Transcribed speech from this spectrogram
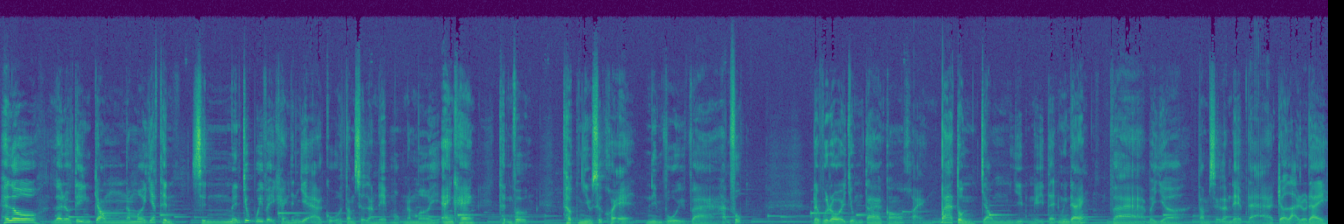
Hello, lời đầu tiên trong năm mới Giáp Thìn. Xin mến chúc quý vị khán thính giả của Tâm sự làm đẹp một năm mới an khang, thịnh vượng Thật nhiều sức khỏe, niềm vui và hạnh phúc. Đợt vừa rồi chúng ta có khoảng 3 tuần trong dịp nghỉ Tết Nguyên đáng Và bây giờ Tâm sự làm đẹp đã trở lại rồi đây.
